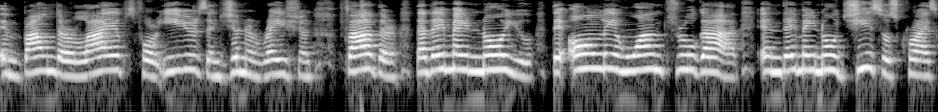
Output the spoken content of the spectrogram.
and bound their lives for years and generation. Father that they may know you the only one true god and they may know jesus christ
